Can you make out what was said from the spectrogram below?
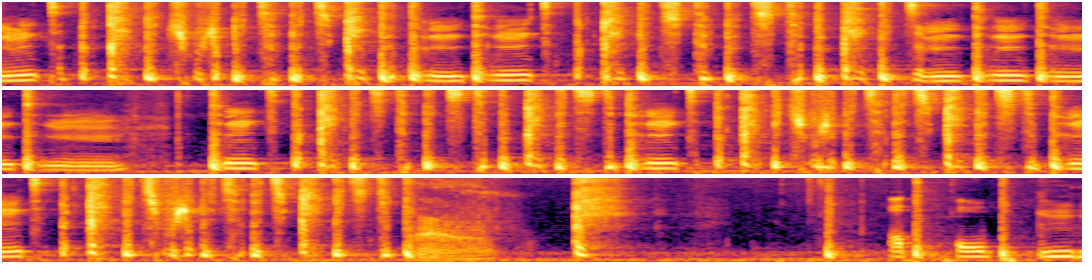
Up, op, mm,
